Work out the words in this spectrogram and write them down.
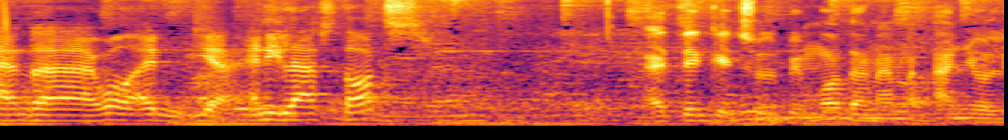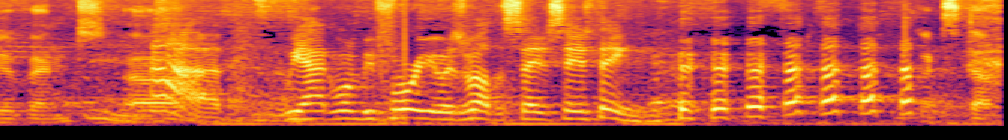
And uh, well, and yeah, any last thoughts? I think it should be more than an annual event. Uh, Ah, we had one before you as well the same same thing. Good stuff.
